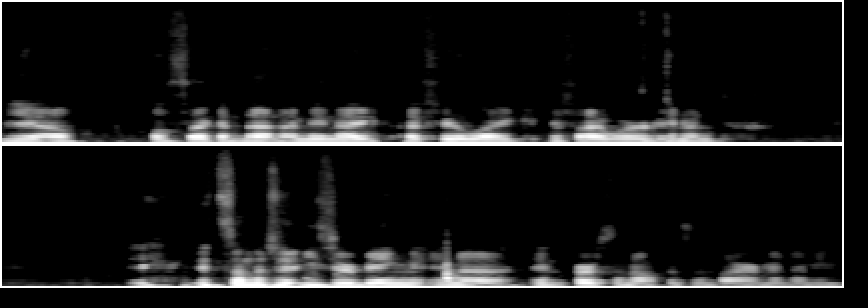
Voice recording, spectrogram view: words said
Yeah, I'll- second that. I mean, I, I feel like if I were in an, it's so much easier being in a in-person office environment. I mean,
